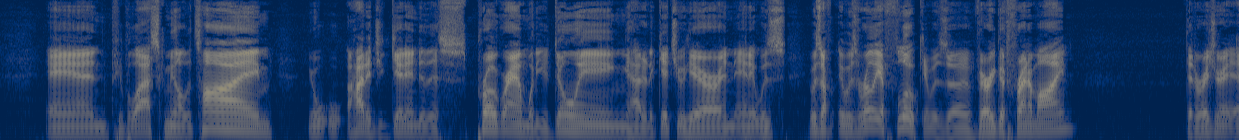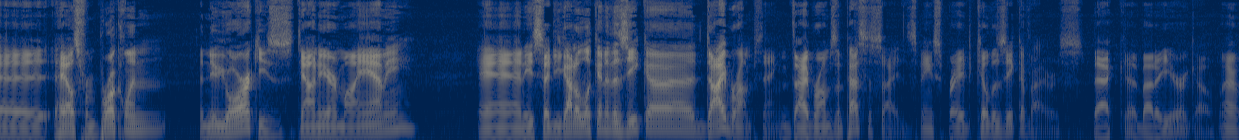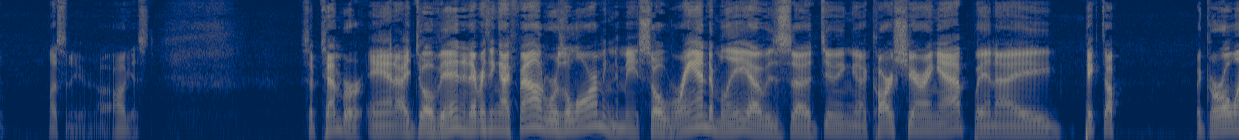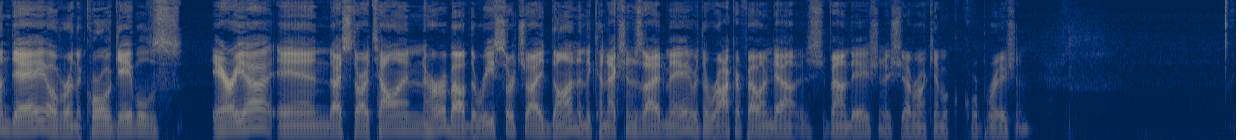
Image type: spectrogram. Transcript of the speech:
And people ask me all the time, you know, how did you get into this program? What are you doing? How did it get you here? And and it was it was a, it was really a fluke. It was a very good friend of mine that originally uh, hails from Brooklyn, New York. He's down here in Miami and he said, you got to look into the Zika Dibrom thing. Dibrom's a pesticide. It's being sprayed to kill the Zika virus back about a year ago. Oh, less than a year, August. September, and I dove in, and everything I found was alarming to me. So randomly, I was uh, doing a car sharing app, and I picked up a girl one day over in the Coral Gables area, and I started telling her about the research I had done and the connections I had made with the Rockefeller Foundation, a Chevron Chemical Corporation,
